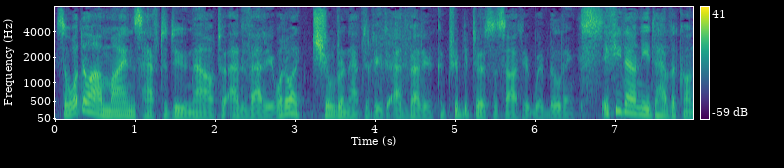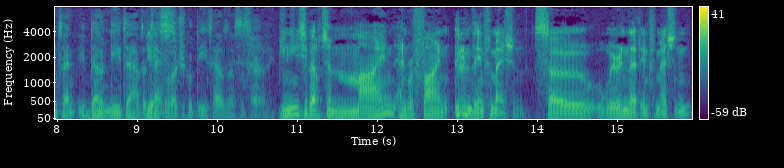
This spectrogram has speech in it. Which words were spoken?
So what do our minds have to do now to add value? What do our children have to do to add value, contribute to a society that we're building? If you don't need to have the content, you don't need to have the Yes. technological details necessarily. you need to be able to mine and refine the information. So we're in that information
